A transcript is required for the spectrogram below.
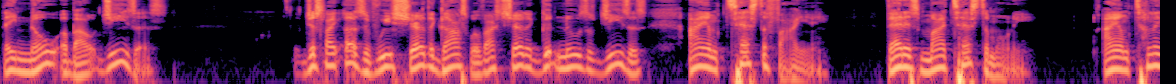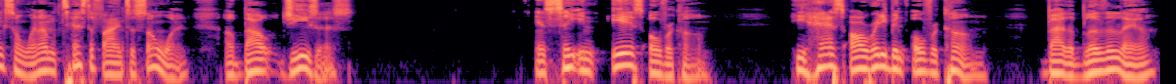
They know about Jesus. Just like us, if we share the gospel, if I share the good news of Jesus, I am testifying. That is my testimony. I am telling someone, I'm testifying to someone about Jesus and Satan is overcome. He has already been overcome by the blood of the lamb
